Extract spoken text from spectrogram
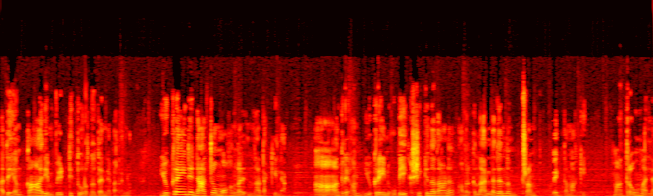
അദ്ദേഹം കാര്യം വെട്ടിത്തുറന്നു തന്നെ പറഞ്ഞു. യുക്രൈന്റെ നാറ്റോ മോഹങ്ങൾ നടക്കില്ല. ആ ആഗ്രഹം യുക്രൈൻ ഉപേക്ഷിക്കുന്നതാണ് അവർക്ക് നല്ലതെന്നും ട്രംപ് വ്യക്തമാക്കി. മാത്രവുമല്ല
